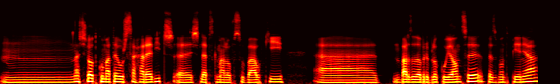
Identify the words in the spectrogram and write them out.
Mm, Na środku Mateusz Sacharewicz, e, Ślepsk Malow Suwałki, bardzo dobry blokujący, bez wątpienia.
